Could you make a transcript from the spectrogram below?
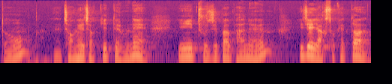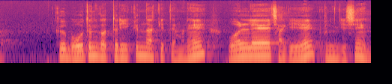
또 정해졌기 때문에 이 두 지파 반은 이제 약속했던 그 모든 것들이 끝났기 때문에 원래 자기의 분기신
